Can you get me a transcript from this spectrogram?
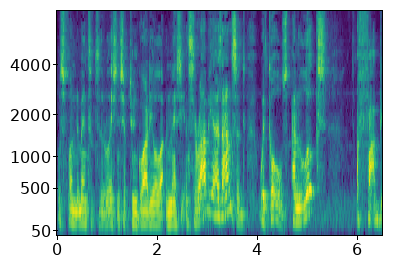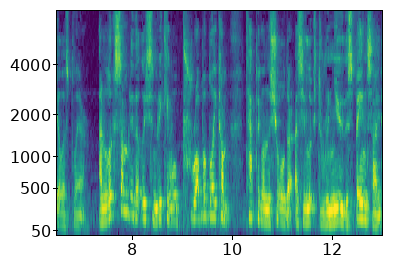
was fundamental to the relationship between Guardiola and Messi. And Sarabia has answered with goals and looks a fabulous player. And looks somebody that Luis Enrique will probably come tapping on the shoulder as he looks to renew the Spain side.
